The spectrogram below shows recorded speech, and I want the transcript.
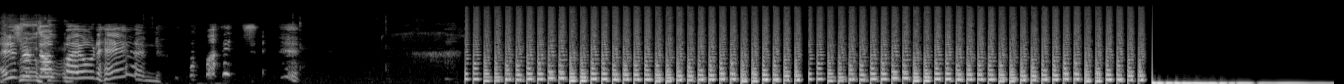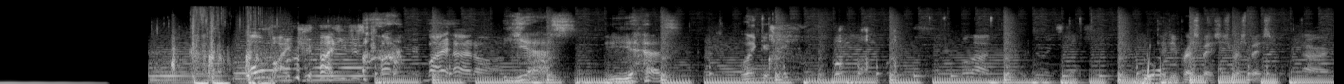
I just ripped off my own hand! What? Yes. Yes. Link it. Hold on, we're doing stuff. Okay, press space. Just press space. Alright.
